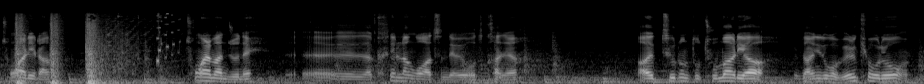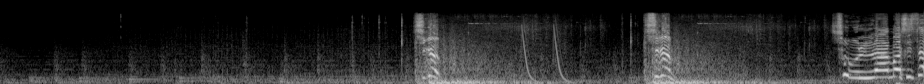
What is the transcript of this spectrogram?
총알이랑 총알만 주네. 에, 나 큰일 난 거 같은데 이거 어떡하냐. 아 드론 또 두 마리야. 난이도가 왜 이렇게 어려워? 지금! 지금! 졸라 맛있어!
